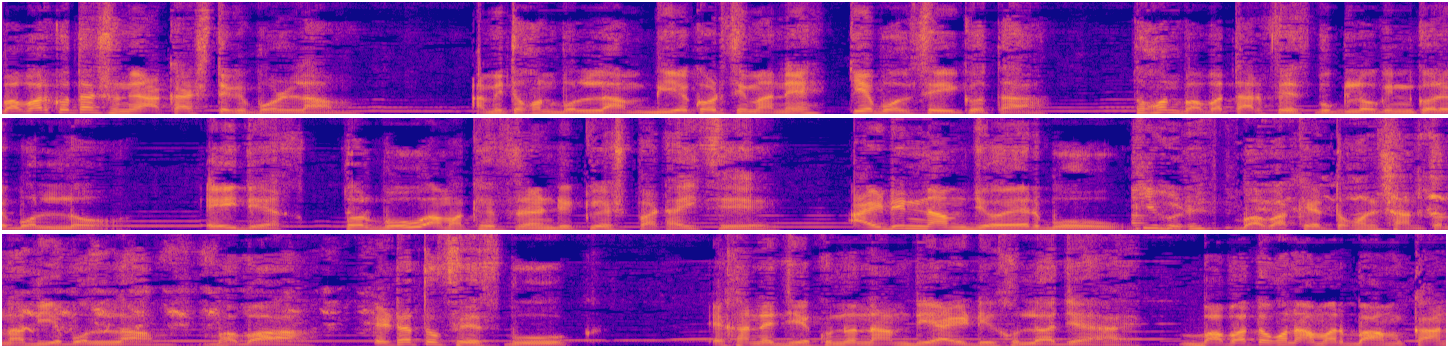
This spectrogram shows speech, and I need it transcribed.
বাবার কথা শুনে আকাশ থেকে পড়লাম। আমি তখন বললাম, বিয়ে করছি মানে? কে বলছে এই কথা? তখন বাবা তার ফেসবুক লগ করে বলল এই দেখ তোর বউ আমাকে ফ্রেন্ড রিকোয়েস্ট পাঠাইছে। আইডির নাম জয়ের বউ। বাবাকে তখন সান্ত্বনা দিয়ে বললাম বাবা এটা তো ফেসবুক এখানে যে কোনো নাম দিয়ে আইডি খোলা যায়। বাবা তখন আমার বাম কান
